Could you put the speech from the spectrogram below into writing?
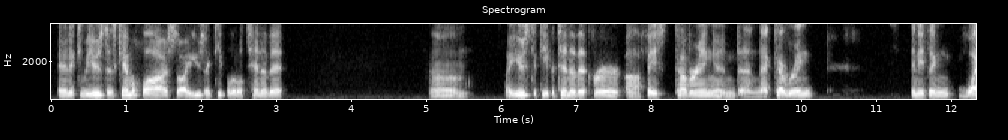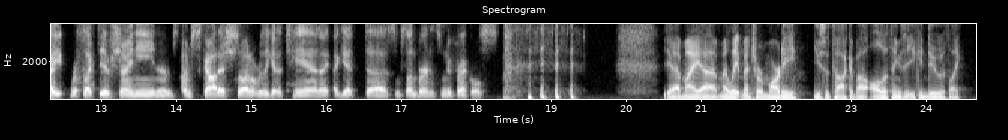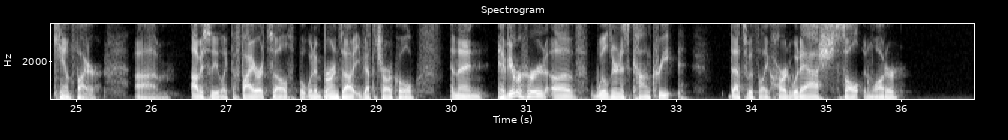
and it can be used as camouflage. So I usually keep a little tin of it. Um, I used to keep a tin of it for uh, face covering and, and neck covering. Anything white, reflective, shiny, and I'm I'm Scottish, so I don't really get a tan. I, I get uh, some sunburn and some new freckles. yeah, my uh, my late mentor Marty used to talk about all the things that you can do with like campfire. Um, obviously, like the fire itself, but when it burns out, you've got the charcoal. And then, have you ever heard of wilderness concrete? That's with like hardwood ash, salt, and water.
